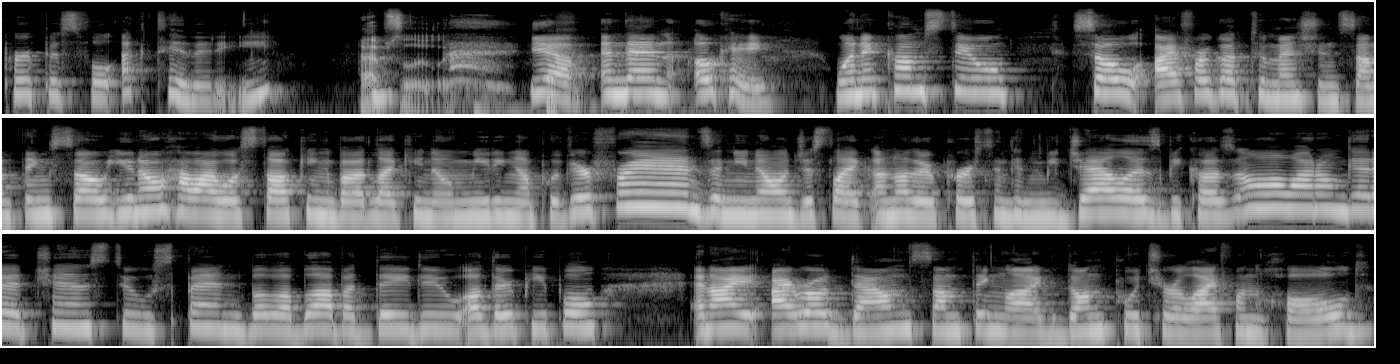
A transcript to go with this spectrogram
purposeful activity. Absolutely. Yeah. And then okay, when it comes to so I forgot to mention something. So you know how I was talking about like, you know, meeting up with your friends and you know, just like another person can be jealous because oh, I don't get a chance to spend blah blah blah, but they do other people. And I I wrote down something like don't put your life on hold.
